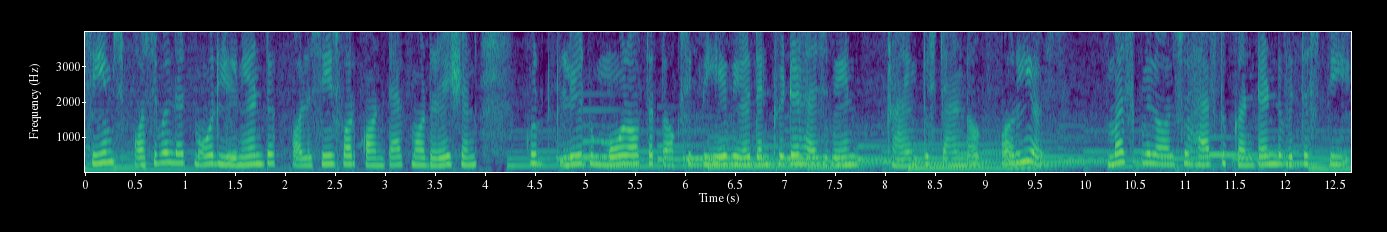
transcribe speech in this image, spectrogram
seems possible that more lenient policies for contact moderation could lead to more of the toxic behavior than Twitter has been trying to stand out for years. Musk will also have to contend with the spe-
